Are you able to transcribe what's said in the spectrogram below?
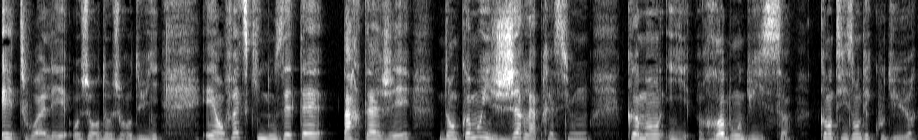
étoilé au jour d'aujourd'hui. Et en fait, ce qui nous était partagé dans comment ils gèrent la pression, comment ils rebondissent quand ils ont des coups durs,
